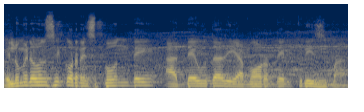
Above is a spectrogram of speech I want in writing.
El número 11 corresponde a Deuda de Amor del Crisma.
